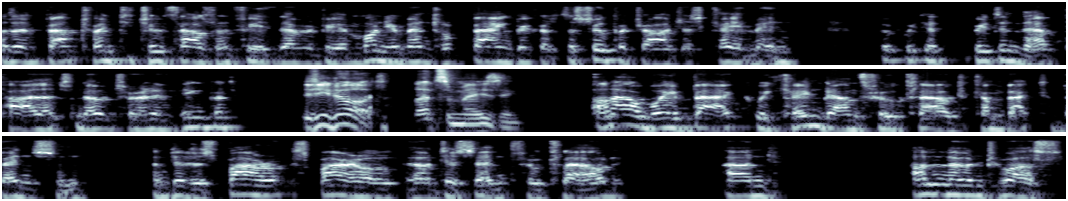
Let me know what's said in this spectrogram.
that at about 22,000 feet there would be a monumental bang because the superchargers came in, but we, did, we didn't have pilot's notes or anything. But did you not? That's amazing. On our way back, we came down through cloud to come back to Benson and did a spiral, spiral uh, descent through cloud. And unknown to us,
